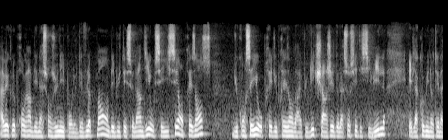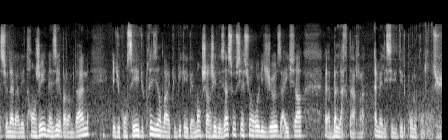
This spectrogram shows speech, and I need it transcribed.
avec le programme des Nations Unies pour le développement ont débuté ce lundi au CIC en présence du conseiller auprès du président de la République chargé de la société civile et de la communauté nationale à l'étranger, Nazir Baramdan, et du conseiller du président de la République également chargé des associations religieuses, Aïcha euh, Ballakhtar. Amal pour le compte rendu.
